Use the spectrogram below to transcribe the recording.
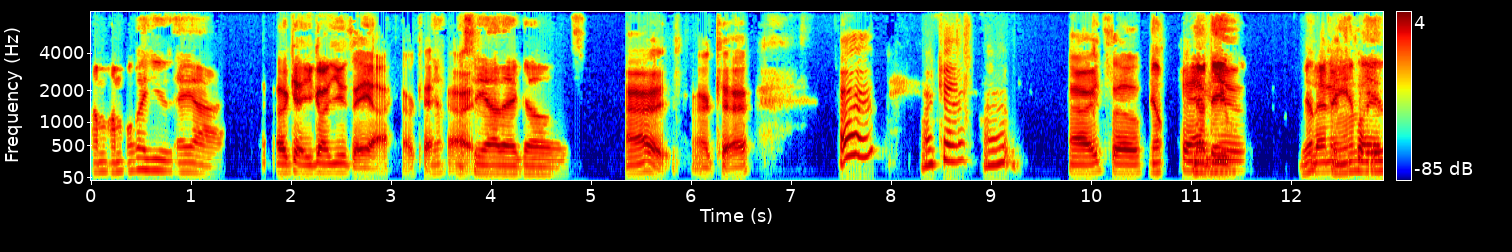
I'm, I'm going to use AI. Okay, you're gonna use AI. Okay, Yep. all We'll see how that goes. All right. Okay. All right. Okay. All right. All right. So Yep. No, Yep. Class.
